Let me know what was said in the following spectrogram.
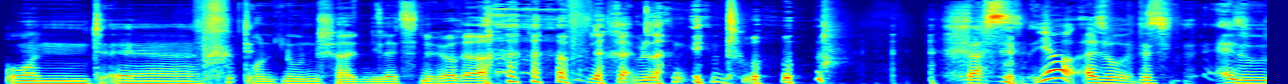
Und äh, Und nun schalten die letzten Hörer ab nach einem langen Intro. das, ja, also das, also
